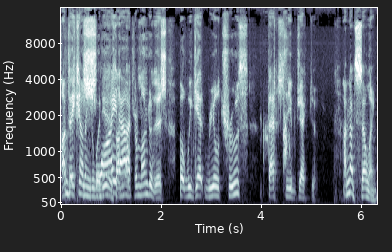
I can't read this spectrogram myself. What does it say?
I'm they just can telling you what it is. I'm out not- from under this, but we get real truth. That's the objective. I'm not selling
